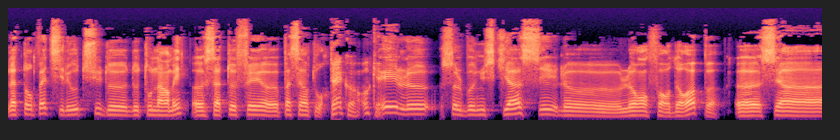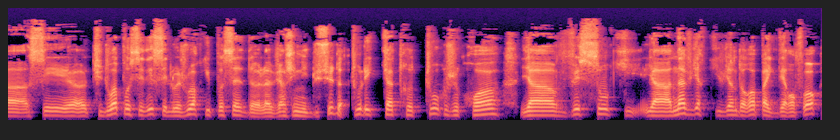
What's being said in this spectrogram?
la tempête s'il est au-dessus de, de ton armée euh, ça te fait euh, passer un tour D'accord. Ok. et le seul bonus qu'il y a, c'est le, le renfort d'Europe. Euh, c'est un, c'est, euh, tu dois posséder, c'est le joueur qui possède la Virginie du Sud. Tous les quatre tours, je crois, il y a un vaisseau qui, il y a un navire qui vient d'Europe avec des renforts.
